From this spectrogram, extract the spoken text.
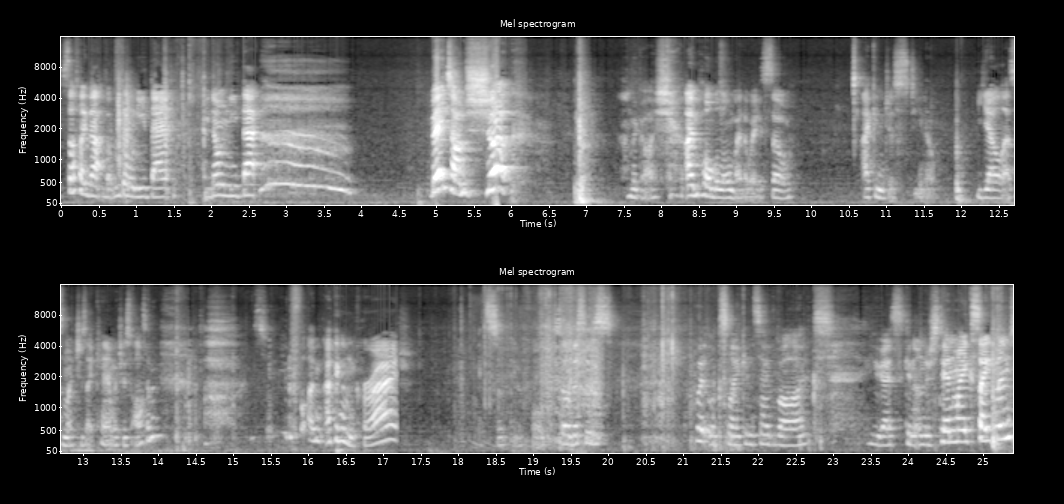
stuff like that, but we don't need that. We don't need that. Bitch, I'm shook! Oh my gosh. I'm home alone, by the way, so I can just, you know, yell as much as I can, which is awesome. Oh, it's so beautiful. I'm, I think I'm gonna cry. So beautiful. So this is what it looks like inside the box you guys can understand my excitement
